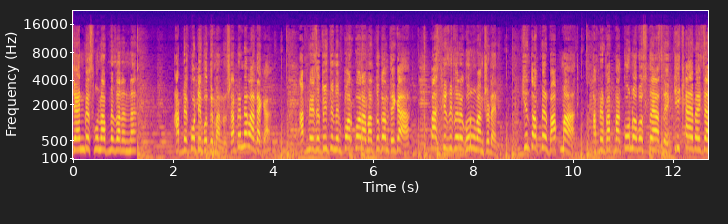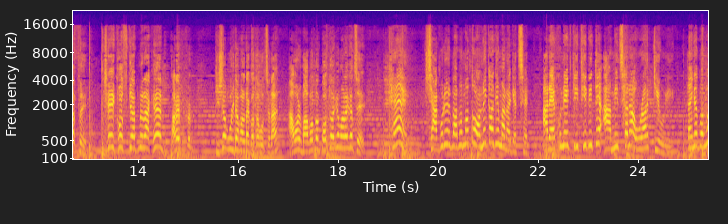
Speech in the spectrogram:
কেন বেচবো না আপনি জানেন না? আপনি কোটিপতি মানুষ আপনি মেলা টাকা। আপনি যে দুই তিন দিন পর পর আমার দোকান থেকে পাঁচ কেজি করে গরুর মাংস নেন। কিন্তু আপনার বাপ মা আপনার বাপ মা কোন অবস্থায় আছে কি খায় বেঁচে আছে সেই খোঁজ কি আপনি রাখেন? আরে কিসব উল্টা পাল্টা কথা বলছে না আমার মা বাবা কত আগে মারা গেছে? হ্যাঁ সাগরের বাবা মা তো অনেক আগে মারা গেছে আর এখন এই পৃথিবীতে আমি ছাড়া ওরা কেউ নেই তাই না বলো?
